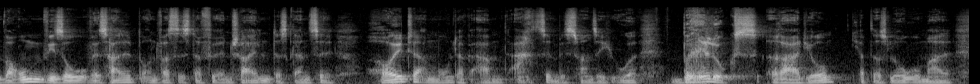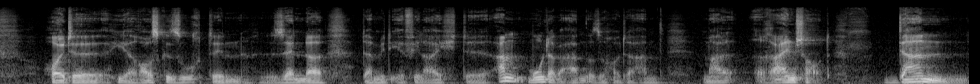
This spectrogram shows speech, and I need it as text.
warum, wieso, weshalb und was ist dafür entscheidend? Das Ganze heute am Montagabend 18 bis 20 Uhr Brillux Radio. Ich habe das Logo mal heute hier rausgesucht, den Sender, damit ihr vielleicht äh, am Montagabend, also heute Abend, mal reinschaut. Dann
